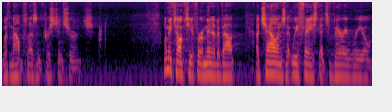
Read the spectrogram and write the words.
with Mount Pleasant Christian Church. Let me talk to you for a minute about a challenge that we face that's very real.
